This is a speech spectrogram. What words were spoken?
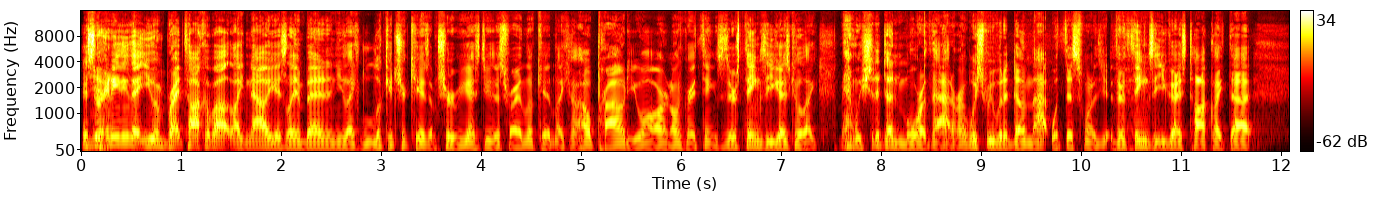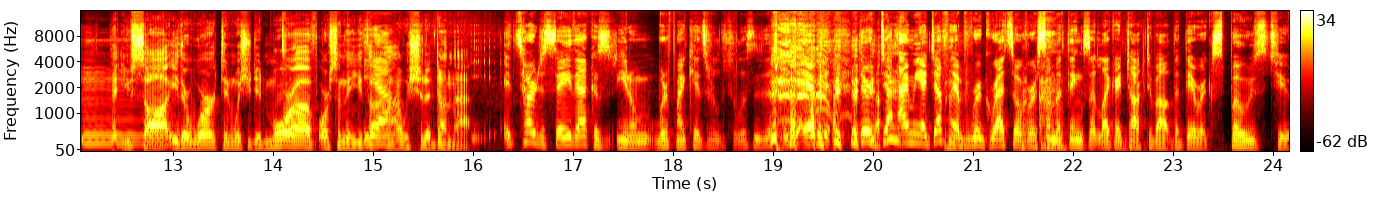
Is there anything that you and Bret talk about? Like now you guys lay in bed and you like look at your kids. I'm sure you guys do this, right? Look at like how proud you are and all the great things. Is there things that you guys go like, man, we should have done more of that, or I wish we would have done that with this one? Are there things that you guys talk like that that you saw either worked and wish you did more of, or something you thought Yeah. ah, we should have done that? It's hard to say that because you know, what if my kids were to listen to this? They're de- I mean, I definitely have regrets over some of the things that, like I talked about, that they were exposed to.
